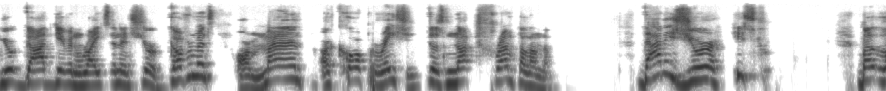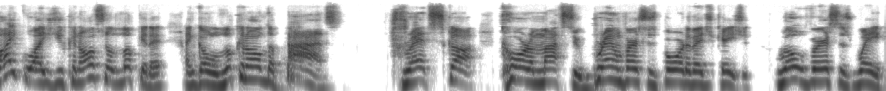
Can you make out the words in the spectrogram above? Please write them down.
your God given rights and ensure government or man or corporation does not trample on them. That is your history. But likewise, you can also look at it and go, look at all the bads. Dred Scott, Korematsu, Brown versus Board of Education, Roe versus Wade,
